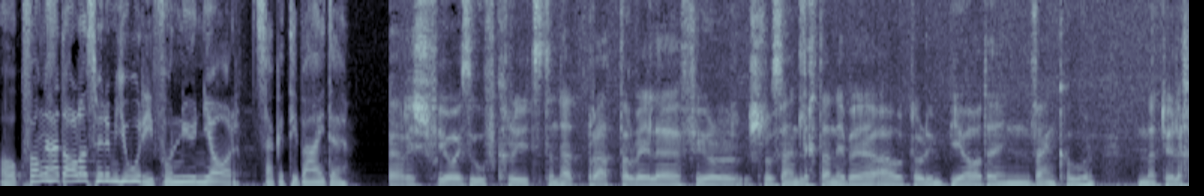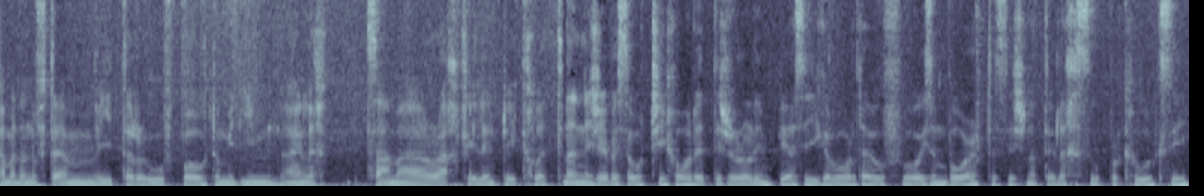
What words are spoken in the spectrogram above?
Angefangen hat alles mit dem Juri vor neun Jahren, sagen die beiden. Er ist für uns aufgekreuzt und hat Bretter für schlussendlich dann eben auch die Olympiade in Vancouver. Natürlich haben wir dann auf dem weiter aufgebaut und mit ihm eigentlich zusammen recht viel entwickelt. Dann ist eben Sochi gekommen, dort ist er Olympiasieger geworden auf unserem Board. Das ist natürlich super cool gewesen.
